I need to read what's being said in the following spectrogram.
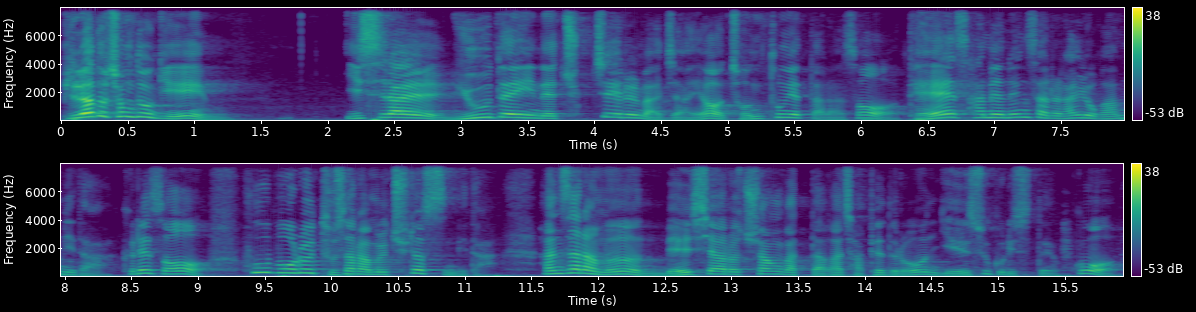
빌라도 총독이 이스라엘 유대인의 축제를 맞이하여 전통에 따라서 대사면 행사를 하려고 합니다. 그래서 후보를 두 사람을 추렸습니다. 한 사람은 메시아로 추앙받다가 잡혀 들어온 예수 그리스도였고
